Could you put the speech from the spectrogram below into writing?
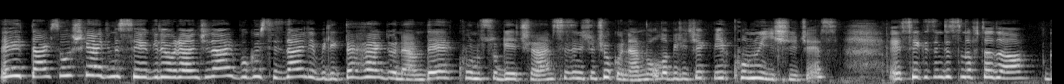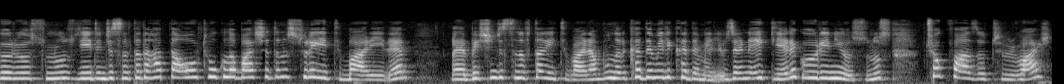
Evet derse hoş geldiniz sevgili öğrenciler. Bugün sizlerle birlikte her dönemde konusu geçen, sizin için çok önemli olabilecek bir konuyu işleyeceğiz. 8. sınıfta da görüyorsunuz, 7. sınıfta da hatta ortaokula başladığınız süre itibariyle 5. sınıftan itibaren bunları kademeli kademeli üzerine ekleyerek öğreniyorsunuz. Çok fazla tür var.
